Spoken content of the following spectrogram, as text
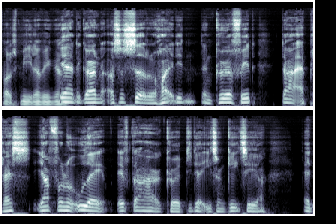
Folk smiler og vinker. Ja, det gør den. Og så sidder du højt i den. Den kører fedt. Der er plads. Jeg har fundet ud af, efter at have kørt de der e-tron GT'er, at,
